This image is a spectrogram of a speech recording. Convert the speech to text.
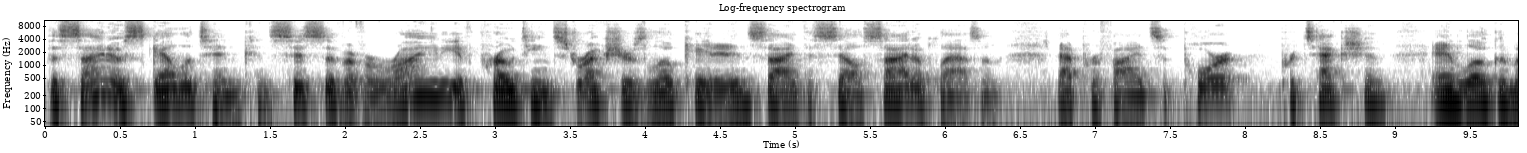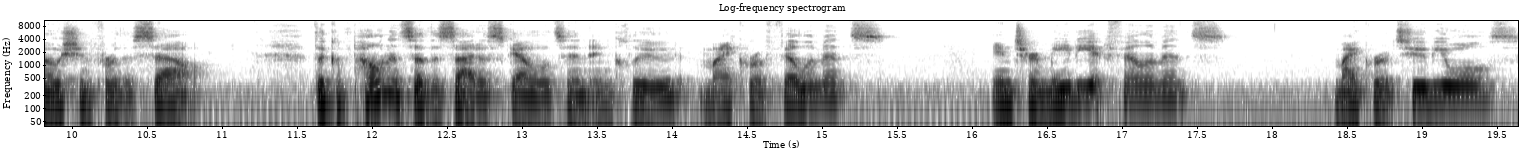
The cytoskeleton consists of a variety of protein structures located inside the cell cytoplasm that provide support, protection, and locomotion for the cell. The components of the cytoskeleton include microfilaments, intermediate filaments, microtubules,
